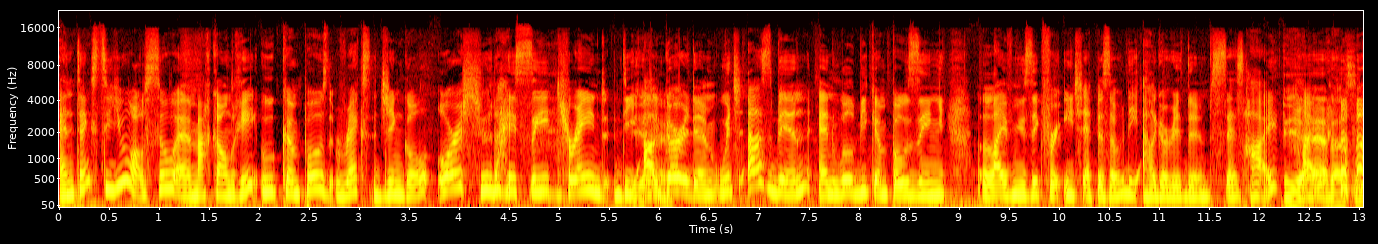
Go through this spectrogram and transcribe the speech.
And thanks to you also, uh, Marc-André, who composed REC's jingle, or should I say trained the Yeah. algorithm, which has been and will be composing live music for each episode. The algorithm says hi. Yeah, Hi. that's a,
